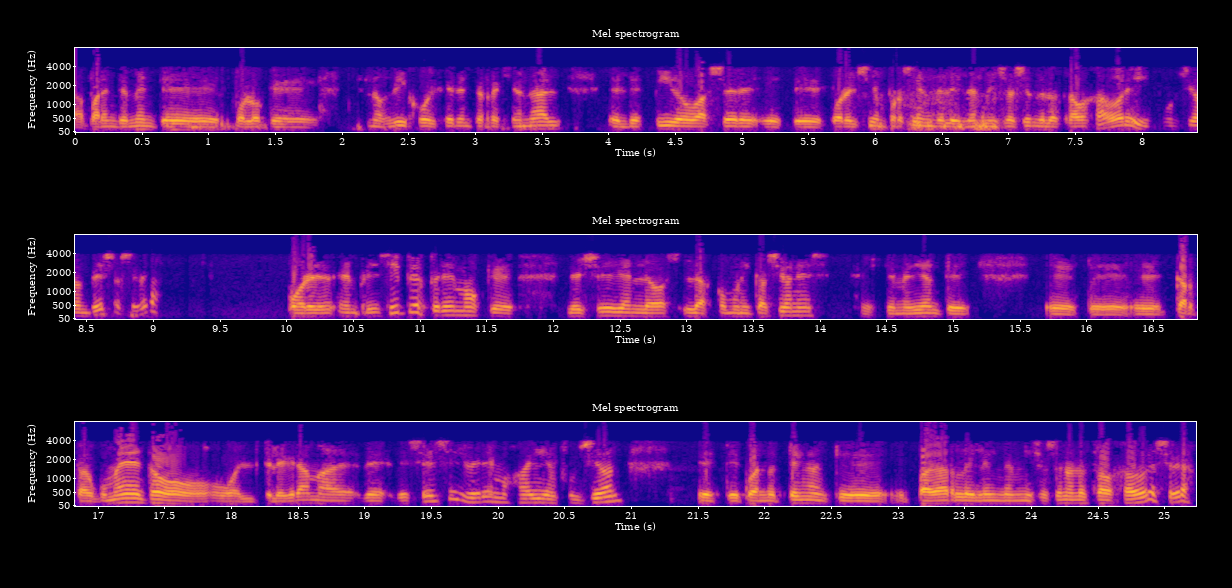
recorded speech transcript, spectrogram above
Aparentemente, por lo que nos dijo el gerente regional, el despido va a ser este, por el 100% de la indemnización de los trabajadores y en función de eso se verá. Por el- en principio esperemos que le lleguen los, las comunicaciones este, mediante este, eh, carta documento o, o el telegrama de, de, de cese y veremos ahí en función este, cuando tengan que pagarle la indemnización a los trabajadores se verá.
